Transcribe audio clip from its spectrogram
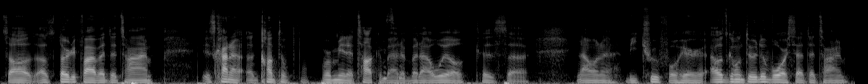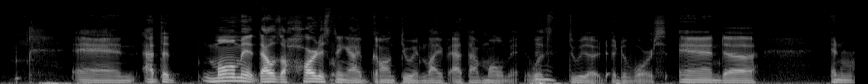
so I was, I was, 35 at the time. It's kind of uncomfortable for me to talk about it, but I will because uh, you know I want to be truthful here. I was going through a divorce at the time, and at the moment that was the hardest thing I've gone through in life. At that moment was mm-hmm. through a, a, divorce, and uh, and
